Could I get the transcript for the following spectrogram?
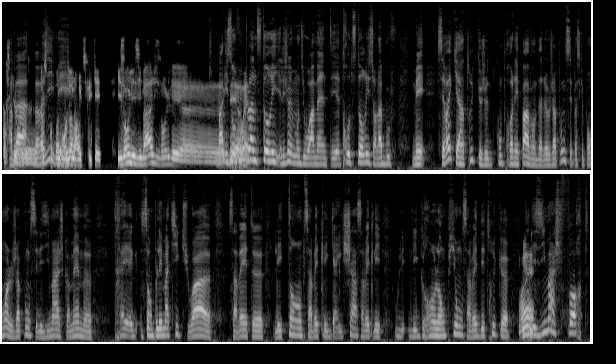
Parce Ah que, bah- bah parce on mais- doit leur expliquer. Ils ont eu les images, ils ont eu les. euh, Bah, ils mais, ont vu ouais. plein de stories. Les gens, ils m'ont dit, ouais, man, t'as trop de stories sur la bouffe. Mais c'est vrai qu'il y a un truc que je ne comprenais pas avant d'aller au Japon. C'est parce que pour moi, le Japon, c'est les images quand même euh, très emblématiques, tu vois. Euh, Ça va être euh, les temples, ça va être les geishas, ça va être les, les, les grands lampions, ça va être des trucs, euh, Ouais. des images fortes,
